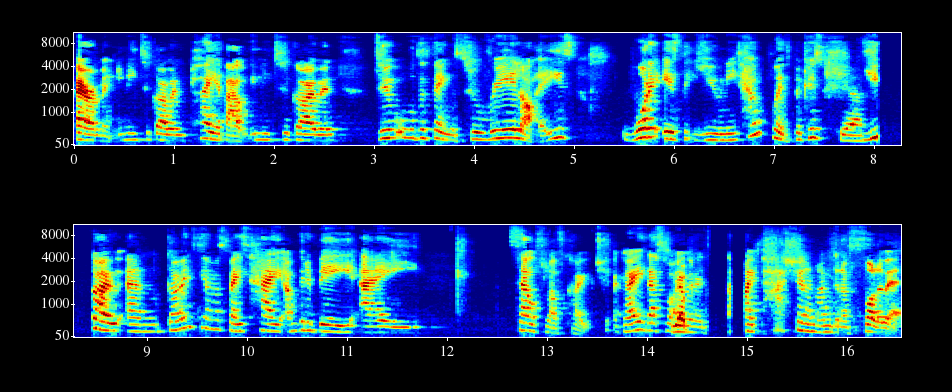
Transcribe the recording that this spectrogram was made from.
experiment. You need to go and play about. You need to go and do all the things to realize what it is that you need help with because yeah. you go and go into the online space. Hey, I'm going to be a self love coach. Okay, that's what yep. I'm going to. That's my passion, and I'm going to follow it.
